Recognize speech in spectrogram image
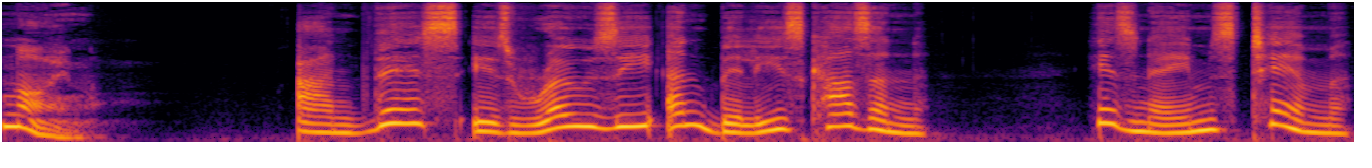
9, And this is Rosie and Billy's cousin. His name's Tim.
